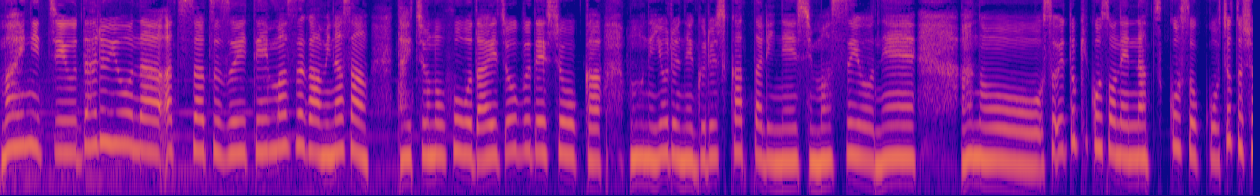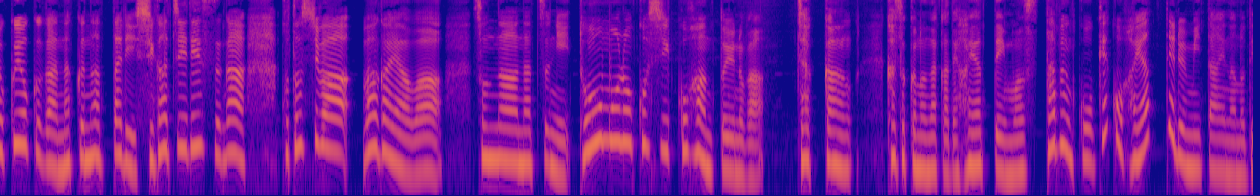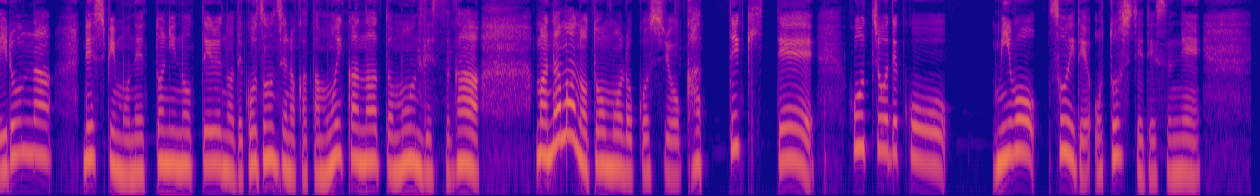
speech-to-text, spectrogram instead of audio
毎日うだるような暑さ続いていますが皆さん体調の方大丈夫でしょうか？もうね夜寝苦しかったりねしますよね。あのー、そういう時こそね夏こそこうちょっと食欲がなくなったりしがちですが今年は我が家はそんな夏にトウモロコシご飯というのが若干家族の中で流行っています。多分こう結構流行ってるみたいなのでいろんなレシピもネットに載っているのでご存知の方も多いかなと思うんですが、まあ、生のトウモロコシを買ってきて包丁でこう身を削いで落としてですね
